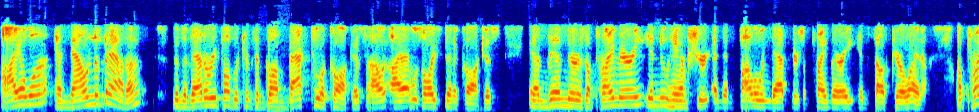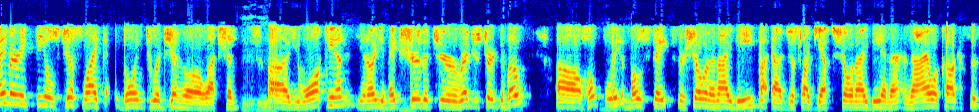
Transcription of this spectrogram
Iowa and now Nevada. The Nevada Republicans have gone back to a caucus. I, Iowa's always been a caucus. And then there's a primary in New Hampshire, and then following that, there's a primary in South Carolina. A primary feels just like going to a general election. Mm-hmm. Uh, you walk in, you know, you make sure that you're registered to vote. Uh, hopefully, in most states, they're showing an ID, but uh, just like you have to show an ID in, in Iowa caucuses,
